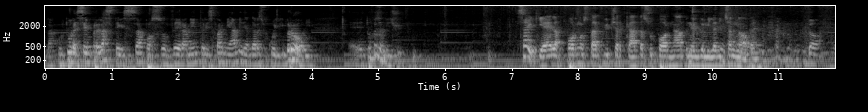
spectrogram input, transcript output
la cultura è sempre la stessa, posso veramente risparmiarmi di andare su quei libroni. Eh, tu cosa dici? Sai chi è la pornostar più cercata su Pornhub nel 2019? No.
